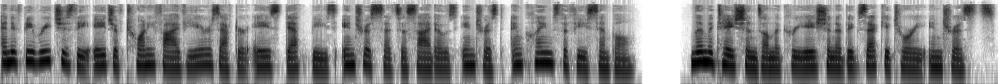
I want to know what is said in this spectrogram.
and if B reaches the age of 25 years after A's death, B's interest sets aside O's interest and claims the fee simple. Limitations on the creation of executory interests.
